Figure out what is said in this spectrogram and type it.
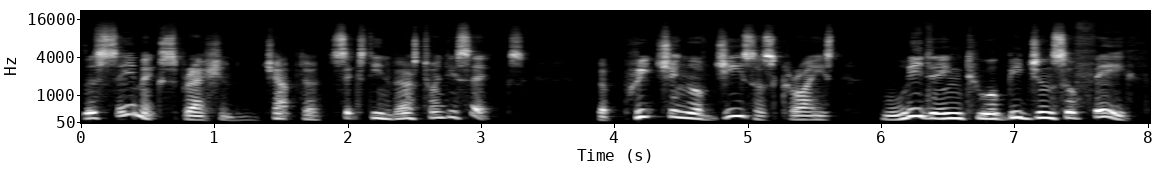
the same expression in chapter 16, verse 26 the preaching of Jesus Christ leading to obedience of faith.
